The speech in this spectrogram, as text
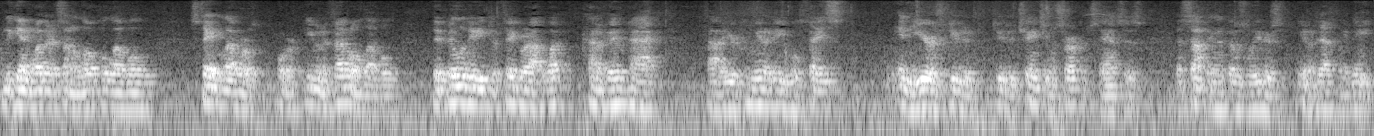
And again, whether it's on a local level, state level, or even a federal level, the ability to figure out what kind of impact uh, your community will face in years due to, due to changing circumstances is something that those leaders, you know, definitely need.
